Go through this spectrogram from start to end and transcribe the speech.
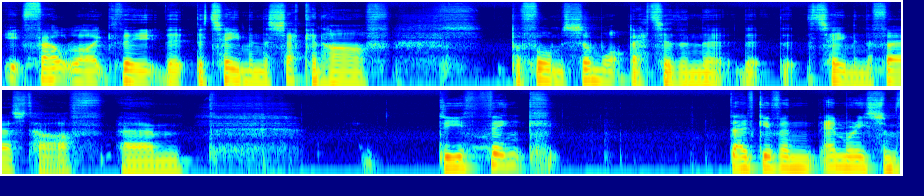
it felt like the, the, the team in the second half performed somewhat better than the, the, the team in the first half. Um, do you think they've given Emery some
